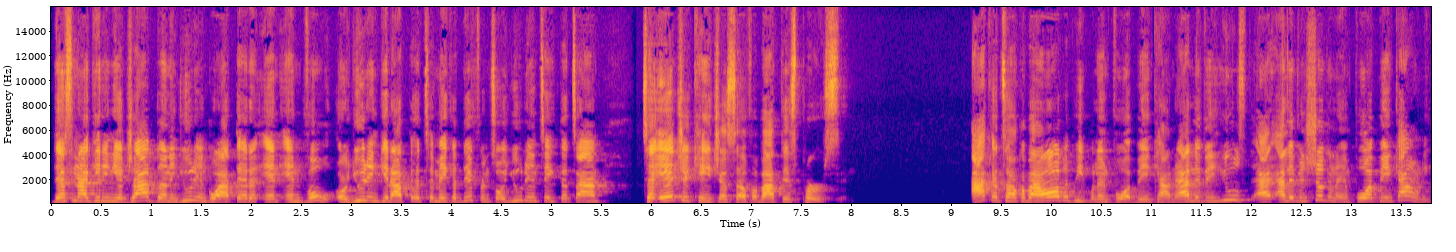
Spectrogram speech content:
that's not getting your job done and you didn't go out there to, and, and vote, or you didn't get out there to make a difference, or you didn't take the time to educate yourself about this person. I could talk about all the people in Fort Bend County. I live in Houston, I, I live in Sugar Land, Fort Bend County.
